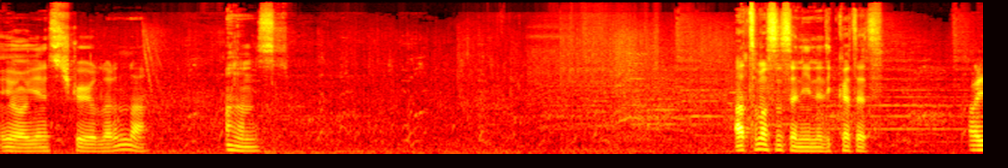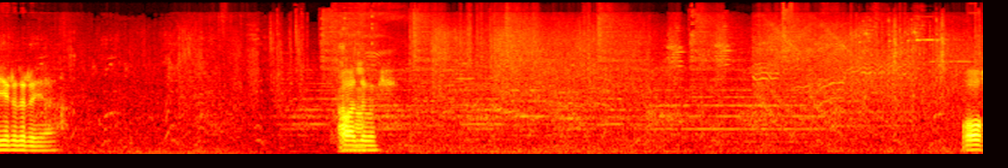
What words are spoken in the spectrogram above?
Yo yenisi çıkıyor yolların da. Ananız. Atmasın seni yine dikkat et. Hayırdır ya. Aha. Hadi bak. Oh.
